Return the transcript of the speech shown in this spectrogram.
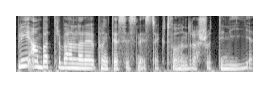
Bli ambattrebehandlare.se 279.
